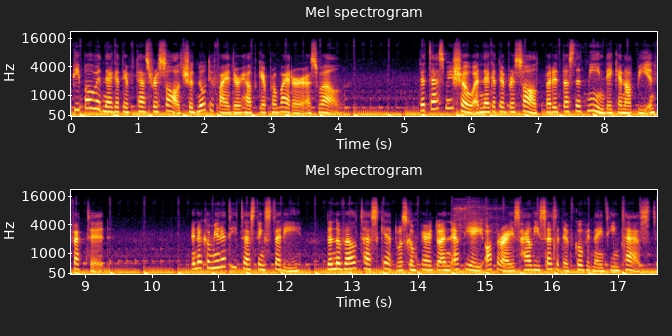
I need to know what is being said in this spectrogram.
People with negative test results should notify their healthcare provider as well. The test may show a negative result, but it does not mean they cannot be infected. In a community testing study, the novel test kit was compared to an FDA authorized highly sensitive COVID 19 test.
